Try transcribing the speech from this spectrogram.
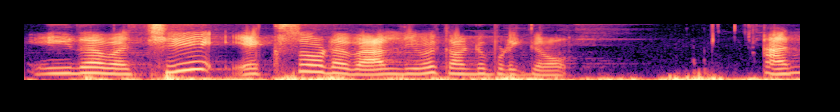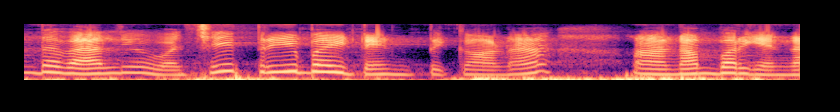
இதை வச்சு எக்ஸோட வேல்யூவை கண்டுபிடிக்கிறோம். அந்த வேல்யூ வச்சு த்ரீ பை டென்த்துக்கான நம்பர் என்ன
